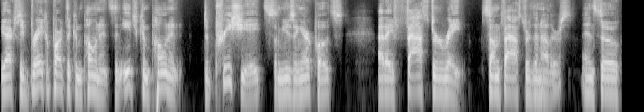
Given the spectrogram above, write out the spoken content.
You actually break apart the components, and each component depreciates. I'm using air quotes at a faster rate, some faster than others, and so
